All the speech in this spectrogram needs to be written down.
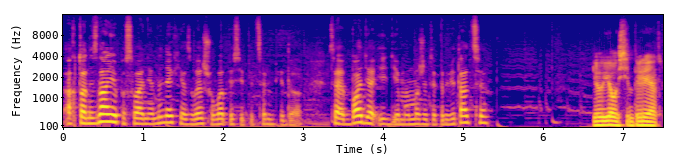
а хто не знає, посилання на них я залишу в описі під цим відео. Це Бодя і Діма. Можете привітатися. Йо-йо, всім привіт.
